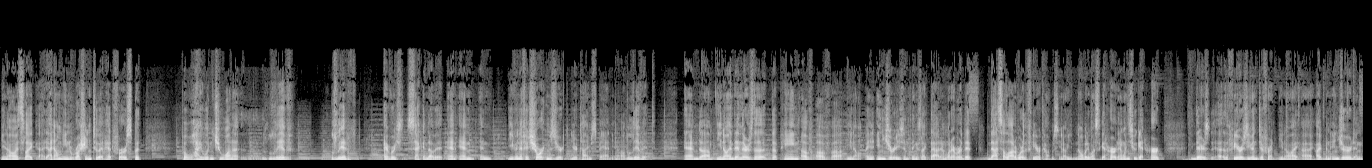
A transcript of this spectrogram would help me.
You know, it's like I don't mean rush into it head first, but but why wouldn't you want to live, live every second of it, and and and even if it shortens your your time span, you know, live it. And um, you know, and then there's the the pain of of uh, you know injuries and things like that, and whatever. That that's a lot of where the fear comes. You know, nobody wants to get hurt, and once you get hurt, there's uh, the fear is even different. You know, I, I I've been injured, and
